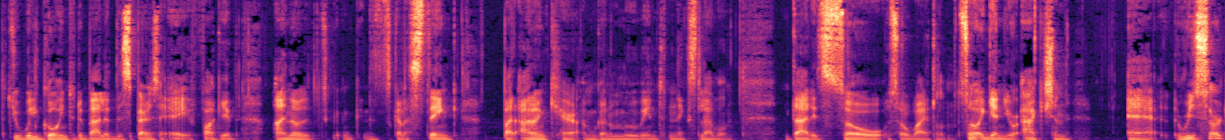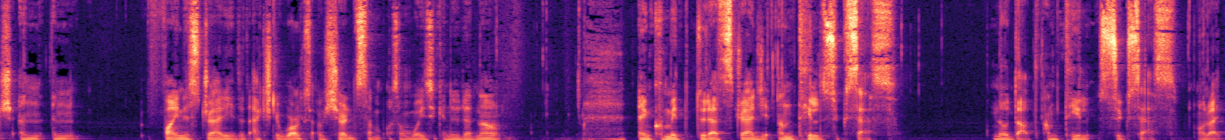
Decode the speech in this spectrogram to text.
that you will go into the valley of despair and say, "Hey, fuck it! I know it's, it's gonna stink, but I don't care. I'm gonna move into the next level." That is so so vital. So again, your action, uh, research and and find a strategy that actually works. I've shared some some ways you can do that now and commit to that strategy until success. No doubt, until success. All right.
